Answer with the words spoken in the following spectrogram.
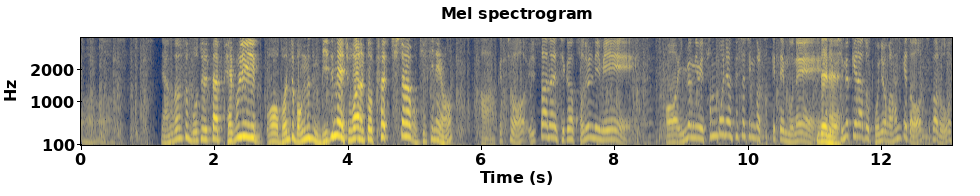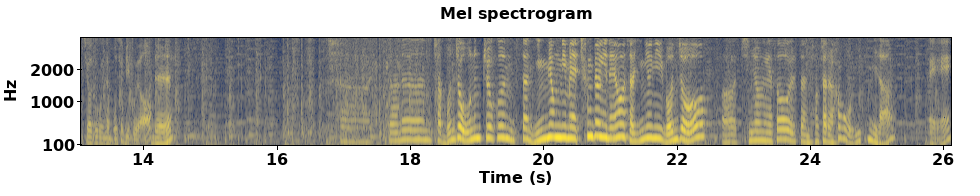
어, 양 선수 모두 일단 배불리, 어, 먼저 먹는 믿음의 조안을 또 펴, 시전하고 계시네요. 아, 그쵸. 일단은 지금 권율님이, 어, 익명님이 3본영 펼쳐진 걸 봤기 때문에, 네네. 뒤늦게라도 본영을 한 개 더 추가로 지어주고 있는 모습이고요. 네. 자, 일단은, 자, 먼저 오는 쪽은 일단 익명님의 창병이네요. 자, 익명님이 먼저, 어, 진영에서 일단 정찰을 하고 있습니다. 네.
